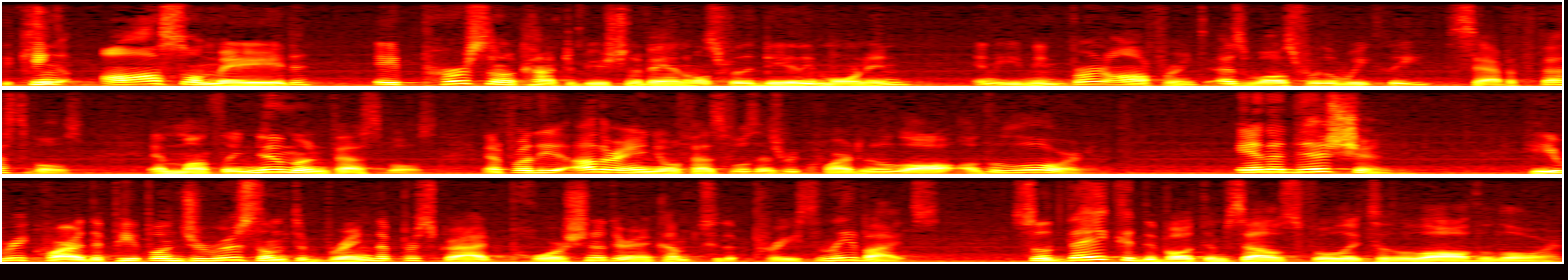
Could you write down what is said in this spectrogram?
The king also made a personal contribution of animals for the daily morning and evening burnt offerings, as well as for the weekly Sabbath festivals and monthly new moon festivals, and for the other annual festivals as required in the law of the Lord. In addition, he required the people in Jerusalem to bring the prescribed portion of their income to the priests and Levites, so they could devote themselves fully to the law of the Lord.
